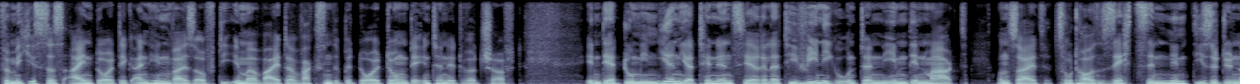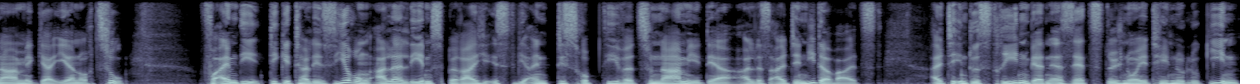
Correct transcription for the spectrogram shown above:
Für mich ist das eindeutig ein Hinweis auf die immer weiter wachsende Bedeutung der Internetwirtschaft. In der dominieren ja tendenziell relativ wenige Unternehmen den Markt und seit 2016 nimmt diese Dynamik ja eher noch zu. Vor allem die Digitalisierung aller Lebensbereiche ist wie ein disruptiver Tsunami, der alles Alte niederwalzt. Alte Industrien werden ersetzt durch neue Technologien.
